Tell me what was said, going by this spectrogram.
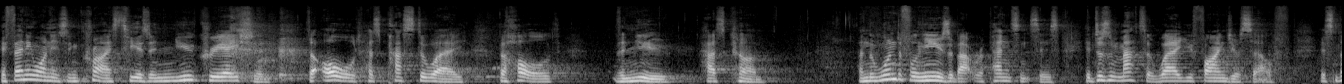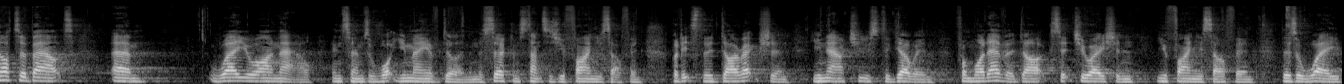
if anyone is in Christ, he is a new creation. The old has passed away. Behold, the new has come. And the wonderful news about repentance is it doesn't matter where you find yourself. It's not about um, where you are now in terms of what you may have done and the circumstances you find yourself in, but it's the direction you now choose to go in from whatever dark situation you find yourself in. There's a way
